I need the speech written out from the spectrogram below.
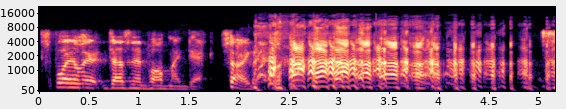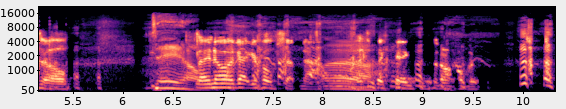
spoiler: it doesn't involve my dick. Sorry, guys. so Damn. I know I got your hopes up now. Uh. Expectations and all of it.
